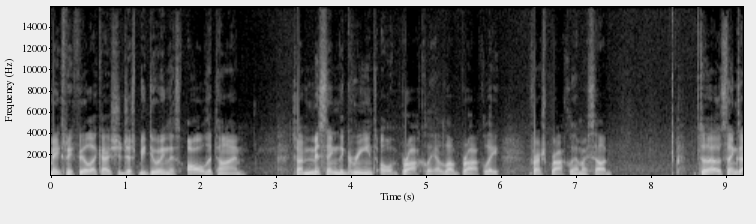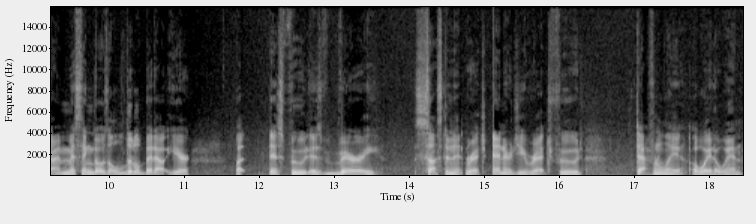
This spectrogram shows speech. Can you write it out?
makes me feel like I should just be doing this all the time. So I'm missing the greens. Oh, and broccoli. I love broccoli. Fresh broccoli on my salad. So those things, I'm missing those a little bit out here, but this food is very sustenance rich, energy rich food. Definitely a way to win.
